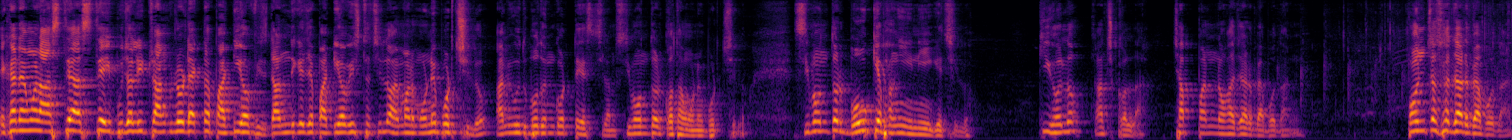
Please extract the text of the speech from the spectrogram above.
এখানে আমার আস্তে আস্তে এই পূজালি ট্রাঙ্ক রোড একটা পার্টি অফিস, ডান দিকে যে পার্টি অফিসটা ছিল, আমার মনে পড়ছিল, আমি উদ্বোধন করতে এসেছিলাম, শ্রীমন্তর কথা মনে পড়ছিল। শ্রীমন্তর বউকে ভাঙিয়ে নিয়ে গেছিল। কি হলো? কাঁচকলা, ছাপ্পান্ন হাজার ব্যবধান। পঞ্চাশ হাজার ব্যবধান।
